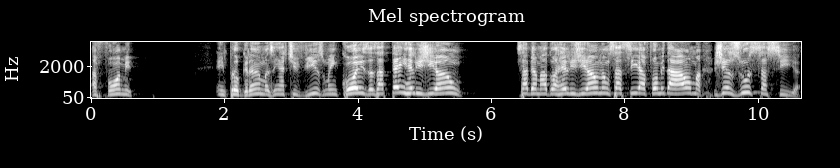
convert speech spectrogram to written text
a fome em programas, em ativismo, em coisas, até em religião. Sabe, amado, a religião não sacia a fome da alma, Jesus sacia.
